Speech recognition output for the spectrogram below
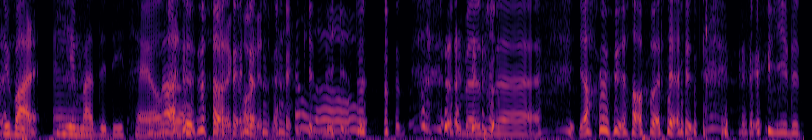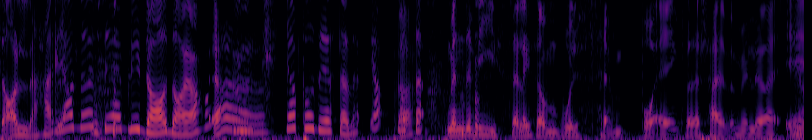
Du bare Gi meg the details. Nei, nei, Bare kommer inn sånn! Men uh, ja, ja, bare gir det til alle her. Ja, det, det blir da og da, ja. Ja, ja, ja. Ja, på det stedet. Ja, flott det. Men det viser liksom hvor frempå egentlig det skeive miljøet Ja.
